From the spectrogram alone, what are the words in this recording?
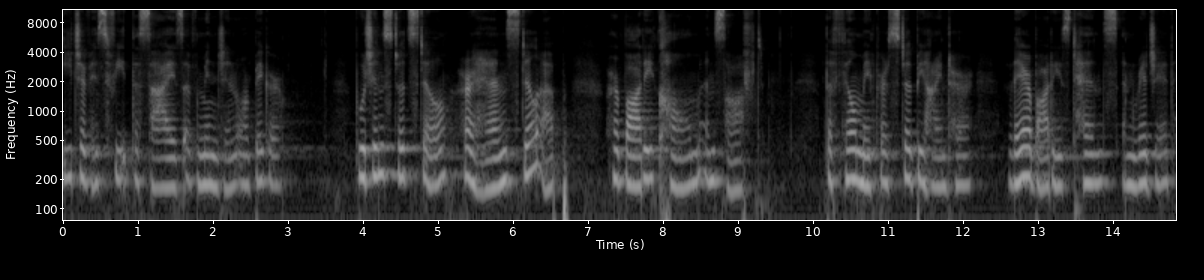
each of his feet the size of Minjin or bigger. Bujin stood still, her hands still up, her body calm and soft. The filmmakers stood behind her, their bodies tense and rigid,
